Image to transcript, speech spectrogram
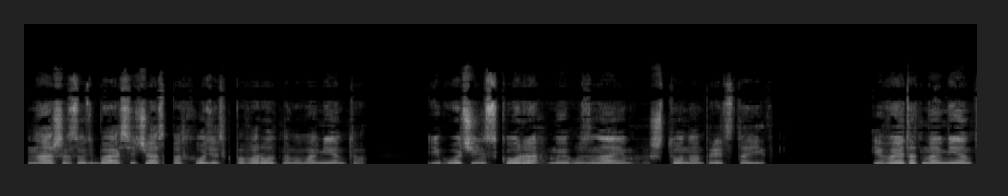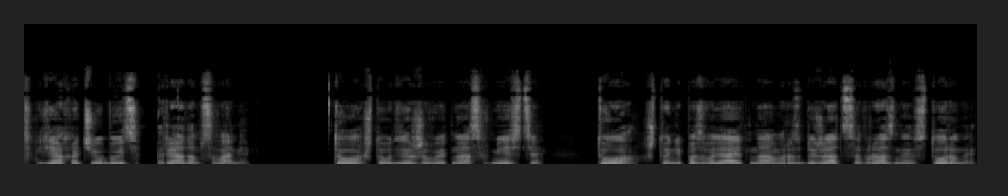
Наша судьба сейчас подходит к поворотному моменту, и очень скоро мы узнаем, что нам предстоит. И в этот момент я хочу быть рядом с вами. То, что удерживает нас вместе, то, что не позволяет нам разбежаться в разные стороны,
